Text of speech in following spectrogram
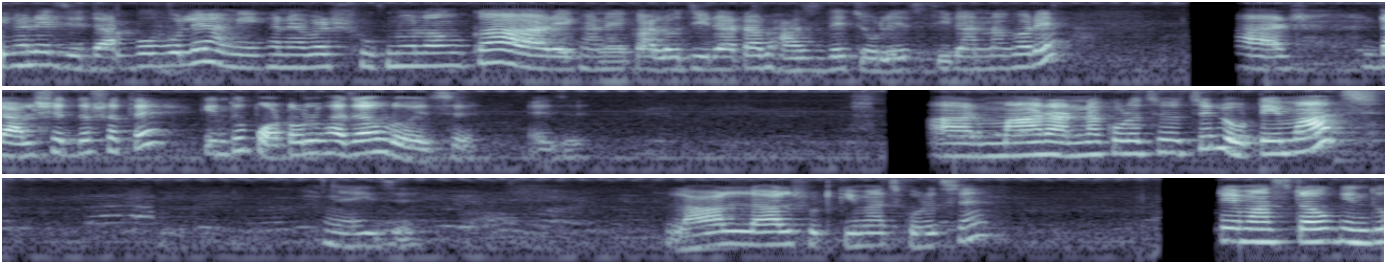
এখানে যে ডাকবো বলে আমি এখানে আবার শুকনো লঙ্কা আর এখানে কালো জিরাটা ভাজতে চলে এসেছি রান্নাঘরে। আর ডাল সেদ্ধর সাথে কিন্তু পটল ভাজাও রয়েছে, এই যে। আর মা রান্না করেছে হচ্ছে লোটে মাছ, এই যে। লাল লাল শুটকি মাছ করেছে। লোটে মাছটাও কিন্তু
